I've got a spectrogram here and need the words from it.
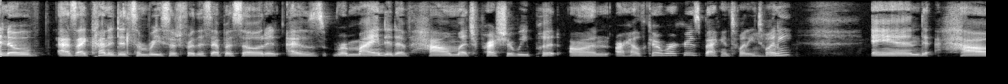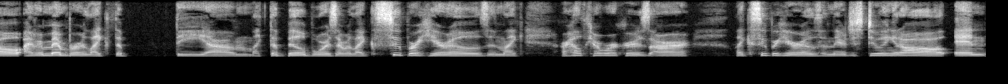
know as I kind of did some research for this episode, and I was reminded of how much pressure we put on our healthcare workers back in 2020, mm-hmm. and how I remember like the the um like the billboards that were like superheroes, and like our healthcare workers are like superheroes, and they're just doing it all. And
